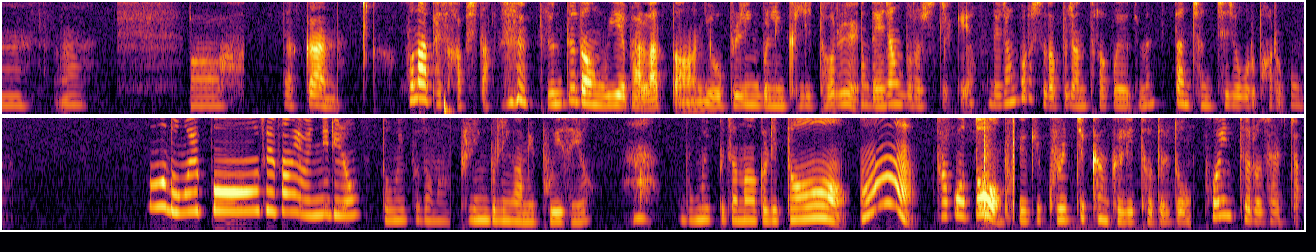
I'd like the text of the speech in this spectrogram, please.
음, 음. 어, 약간 혼합해서 갑시다. 눈두덩 위에 발랐던 이 bling bling glitter를 내장 브러쉬 쓸게요. 내장 브러쉬 나쁘지 않더라고요, 요즘은. 일단 전체적으로 바르고. 어, 너무 예뻐. 세상에 웬일이람. 너무 예쁘잖아. bling bling함이 보이세요? 너무 예쁘잖아, glitter. 응! 하고 또 여기 굵직한 glitter들도 포인트로 살짝.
